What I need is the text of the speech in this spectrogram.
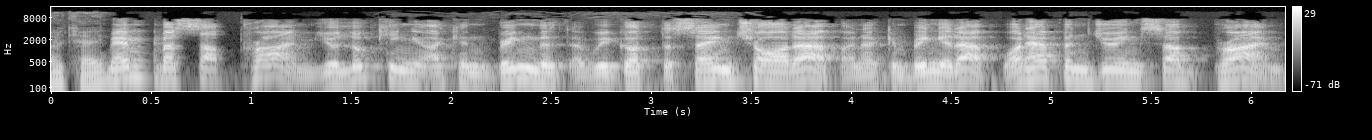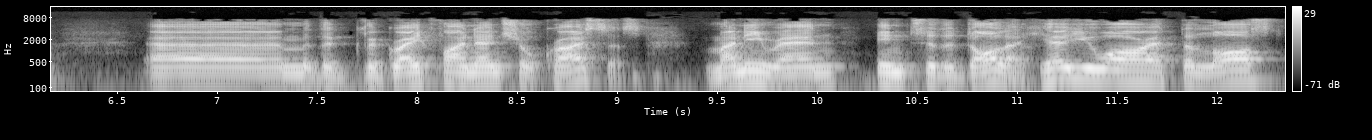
Okay. Remember subprime. You're looking. I can bring that. We've got the same chart up, and I can bring it up. What happened during subprime? Um, the the great financial crisis. Money ran into the dollar. Here you are at the last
